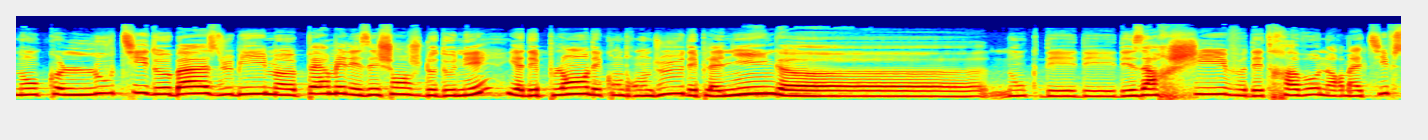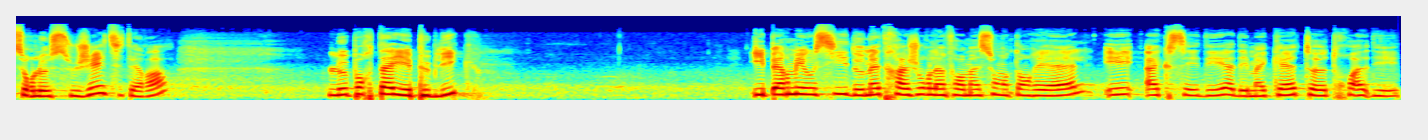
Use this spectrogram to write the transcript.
Donc l'outil de base du BIM permet les échanges de données. Il y a des plans, des comptes rendus, des plannings, euh, des, archives, des travaux normatifs sur le sujet, etc. Le portail est public. Il permet aussi de mettre à jour l'information en temps réel et accéder à des maquettes 3D.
